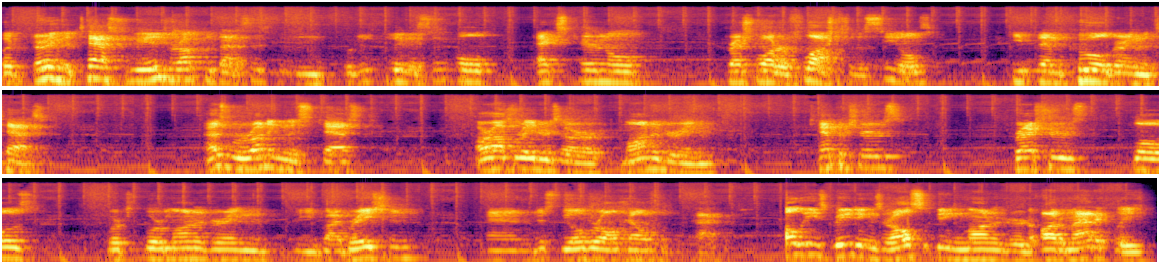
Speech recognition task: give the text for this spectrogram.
But during the test, we interrupted that system and we're just doing a simple external freshwater flush to the seals to keep them cool during the test. As we're running this test, our operators are monitoring temperatures, pressures, flows. We're, we're monitoring the vibration and just the overall health of the package. All these readings are also being monitored automatically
